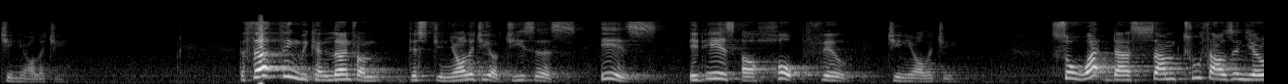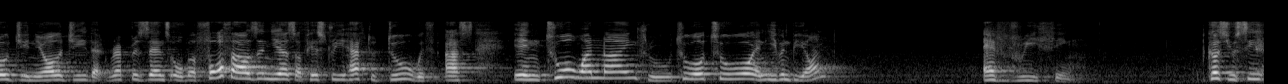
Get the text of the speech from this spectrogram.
genealogy. The third thing we can learn from this genealogy of Jesus is it is a hope filled genealogy. So, what does some 2,000 year old genealogy that represents over 4,000 years of history have to do with us in 2019 through 2020 and even beyond? Everything. Because you see,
